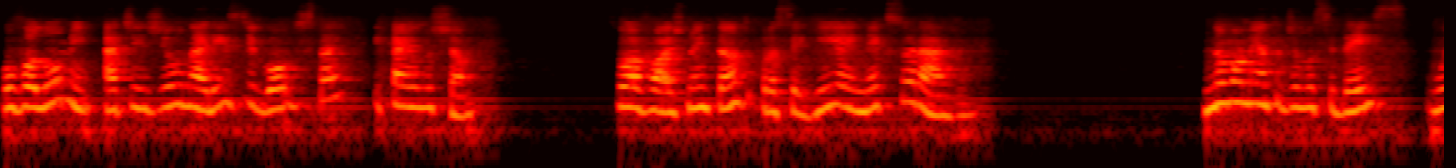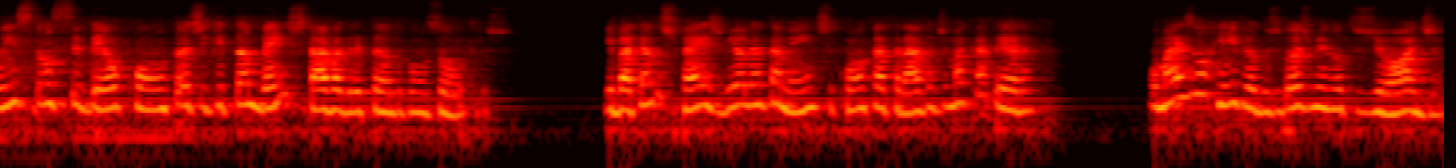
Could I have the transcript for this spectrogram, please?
O volume atingiu o nariz de Goldstein e caiu no chão. Sua voz, no entanto, prosseguia inexorável. No momento de lucidez, Winston se deu conta de que também estava gritando com os outros. e batendo os pés violentamente contra a trave de uma cadeira. O mais horrível dos dois minutos de ódio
